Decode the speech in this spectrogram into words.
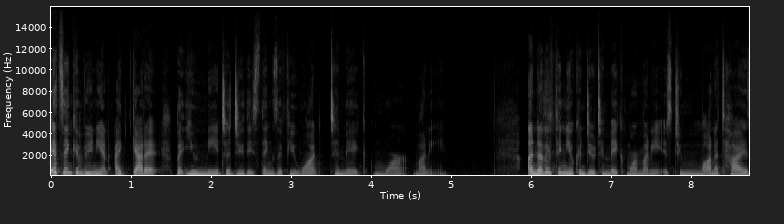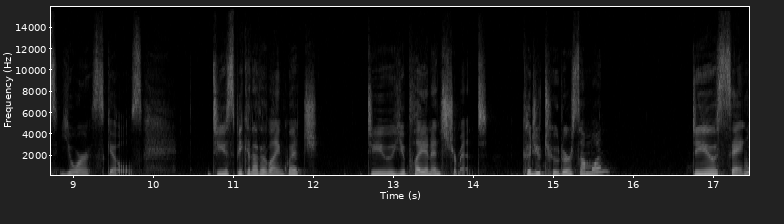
It's inconvenient, I get it, but you need to do these things if you want to make more money. Another thing you can do to make more money is to monetize your skills. Do you speak another language? Do you play an instrument? Could you tutor someone? Do you sing?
